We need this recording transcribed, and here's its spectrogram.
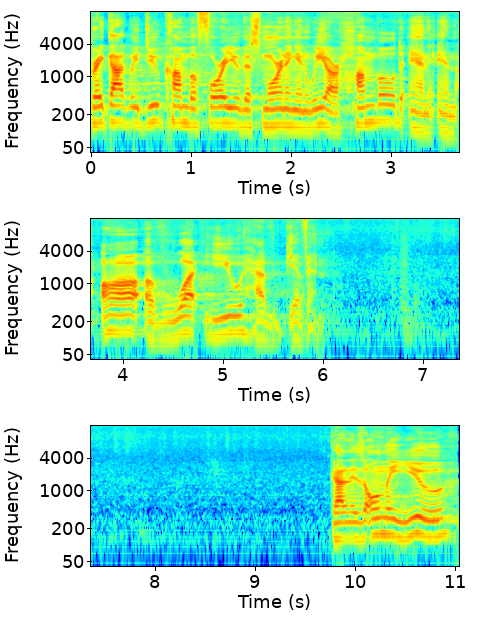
Great God, we do come before you this morning and we are humbled and in awe of what you have given. God, it is only you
